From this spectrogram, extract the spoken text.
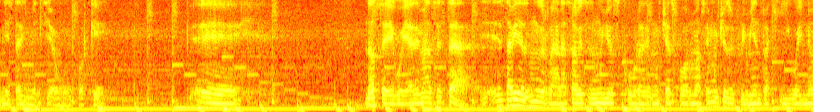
En esta dimensión, güey. Porque... Eh, no sé, güey, además esta, esta vida es muy rara, ¿sabes? Es muy oscura de muchas formas, hay mucho sufrimiento aquí, güey, ¿no?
